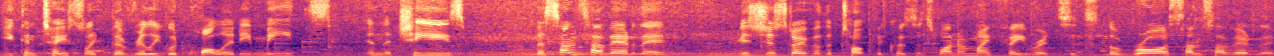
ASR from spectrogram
You can taste like the really good quality meats and the cheese. The salsa verde is just over the top because it's one of my favorites. It's the raw salsa verde.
